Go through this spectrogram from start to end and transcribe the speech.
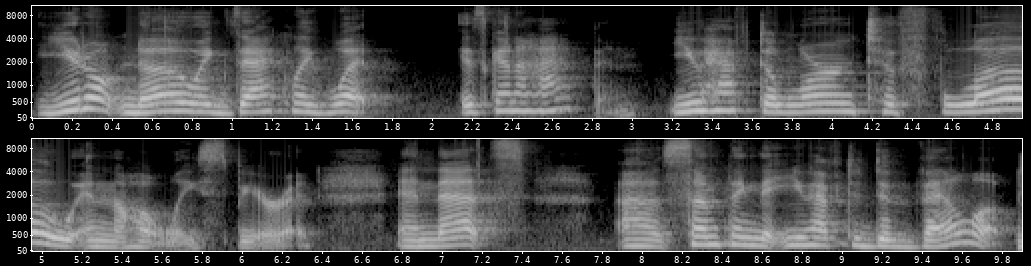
you don't know exactly what is going to happen. You have to learn to flow in the Holy Spirit. And that's uh, something that you have to develop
